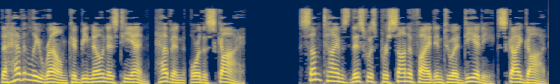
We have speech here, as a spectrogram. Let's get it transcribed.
The heavenly realm could be known as Tian, heaven, or the sky. Sometimes this was personified into a deity sky god.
